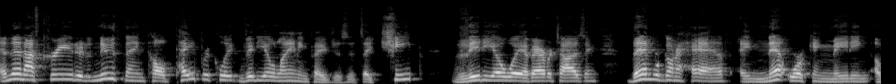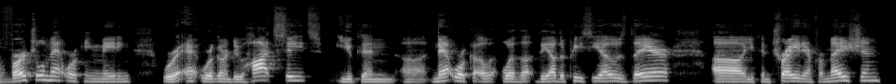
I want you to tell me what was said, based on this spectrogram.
And then I've created a new thing called pay per click video landing pages. It's a cheap video way of advertising. Then we're going to have a networking meeting, a virtual networking meeting. We're, we're going to do hot seats. You can uh, network uh, with the other PCOs there. Uh, you can trade information.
